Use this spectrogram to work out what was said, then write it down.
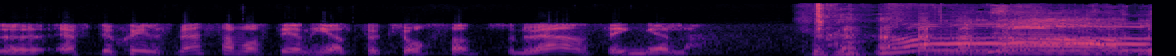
Eh, Efter skilsmässan var Sten helt förkrossad, så nu är han singel. Ah,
